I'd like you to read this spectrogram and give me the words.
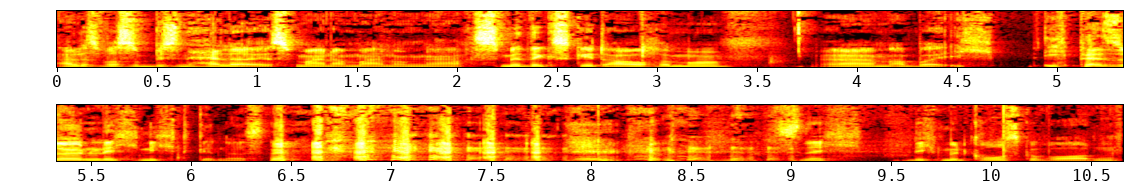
alles, was so ein bisschen heller ist, meiner Meinung nach. Smithix geht auch immer. Ähm, aber ich, ich persönlich nicht Guinness. ist nicht, nicht mit groß geworden.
